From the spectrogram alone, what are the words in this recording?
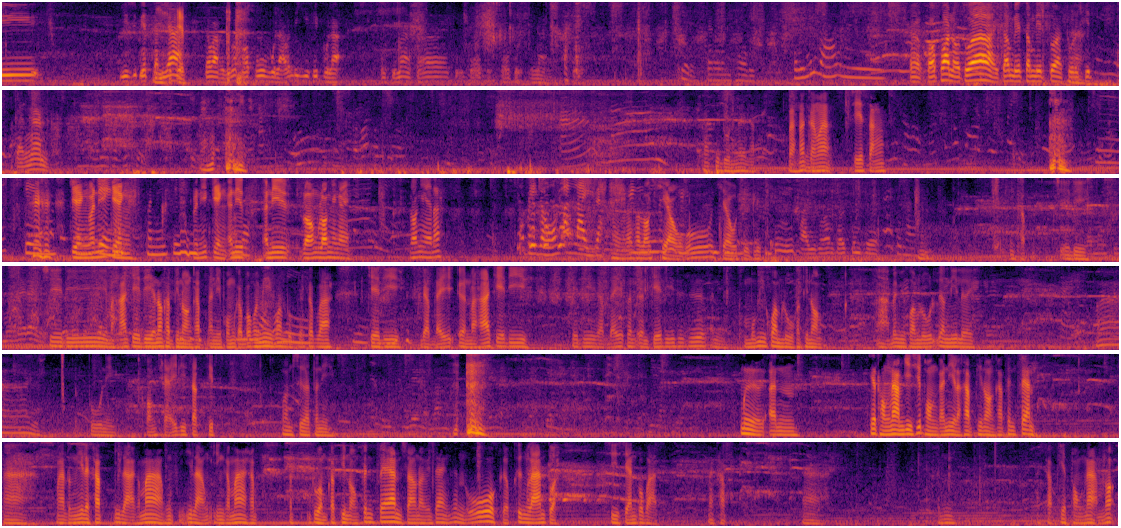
ยี่สิบเอ็ดกันยา 21 แต่ว่าก็ถือว่าขอปูบุหลาวันที่ยี่สิบบุหลาเป็นสิมาสาธุสาธุสาธุนะเก่งจังลำแพงอันนี้ไม่ร้องเลยเออขอพรเอาตัวให้สำเร็จสำเร็จตัวธุรกิจการงานภาคที่ดุนเลยครับแบบนั้นกันว่าเสียสัง เก่งเก่งวันนี้เก่ง วันนี้เก่งวันนี้เก่ง อันนี้ อันนี้ร้องร้องยังไง ร้องยังไงนะจะไปร้องอะไรล่ะเออแล้วก็ร้องเขียวโอ้เขียวสุดฤทธิ์ซึ่งนี้ขายอยู่ประมาณร้อยคุ้มเพลนี่ครับ JD ประมาณสิบโมงได้ได้ JD มหา JD เนาะครับพี่น้องครับ อันนี้ผมกับบ่ค่อยมีความรู้เกี่ยวกับว่า JD แบบใดเอิ่นมหา JD JD แบบใดเพิ่นเอิ่น JD ซื่อๆอันนี้ผมบ่มีความรู้ครับพี่น้อง อ่าไม่มีความรู้เรื่องนี้เลยว้ายปูนี่ ของแถดีศักดิ์สิทธิ์ความเชื่อตัวนี้ มืออันเฮ็ดห้องน้ำยี่สิบห้องกันนี่แหละครับ พี่น้องครับแฟนๆอ่ามาตรงนี้เลยครับอีหลากับมาอีหลาองอิงกับมาครับ รวมกับพี่น้องแฟนๆสาวหน่อยเป็นแป้งขึ้นโอ้ เกือบครึ่งล้านตัว สี่แสนกว่าบาทนะครับอ่าเป็นนะครับเฮ็ดห้องน้ำเนาะ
